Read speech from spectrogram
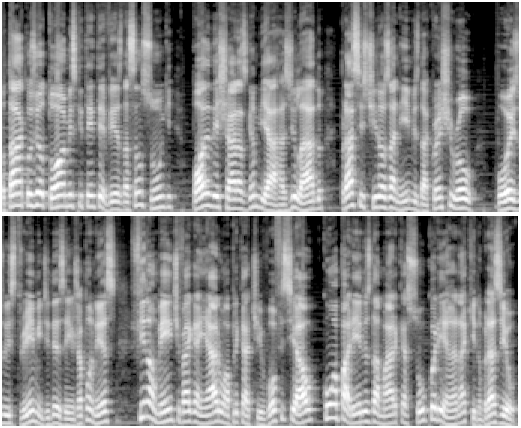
Otakus e otomes que têm TVs da Samsung podem deixar as gambiarras de lado para assistir aos animes da Crunchyroll, pois o streaming de desenho japonês finalmente vai ganhar um aplicativo oficial com aparelhos da marca sul-coreana aqui no Brasil.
